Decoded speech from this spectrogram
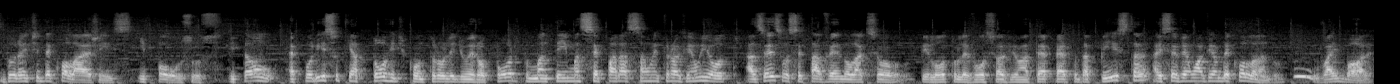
durante decolagens e pousos. Então é por isso que a torre de controle de um aeroporto mantém uma separação entre um avião e outro. Às vezes você está vendo lá que seu piloto levou seu avião até perto da pista, aí você vê um avião decolando voando. Uh, vai embora.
